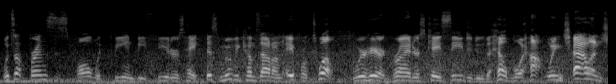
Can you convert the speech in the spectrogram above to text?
What's up, friends? This is Paul with B&B Theatres. Hey, this movie comes out on April 12th. We're here at Grinders KC to do the Hellboy Hot Wing Challenge.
